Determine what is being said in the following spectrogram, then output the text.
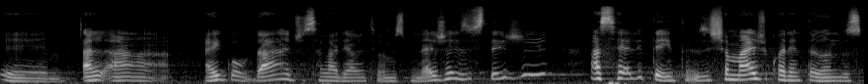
É, a, a, a, igualdade salarial entre homens e mulheres já existe desde a CLT, então existe há mais de 40 anos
